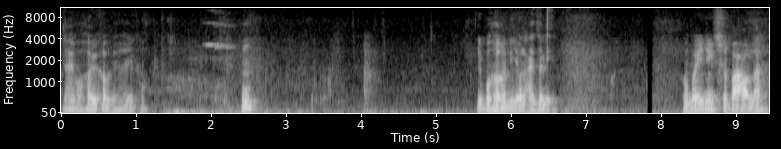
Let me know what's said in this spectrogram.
来我喝一口，你喝一口。嗯，你不喝，你又来这里。我们已经吃饱了，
